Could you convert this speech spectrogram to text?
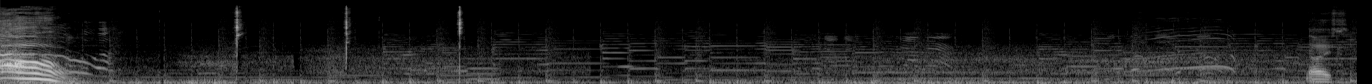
Oh! Nice.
